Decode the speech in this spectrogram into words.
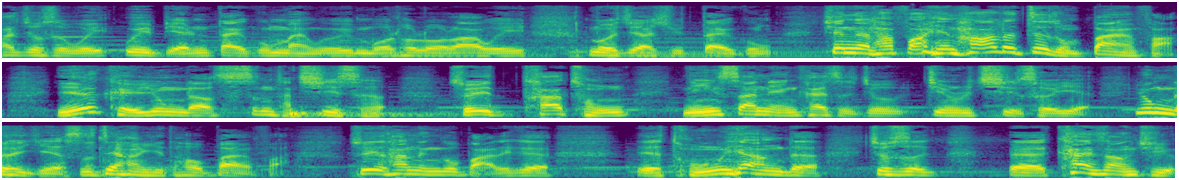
他就是为为别人代工嘛，为摩托罗拉、为诺基亚去代工。现在他发现他的这种办法也可以用到生产汽车，所以他从零三年开始就进入汽车业，用的也是这样一套办法。所以他能够把这个呃同样的就是呃看上去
